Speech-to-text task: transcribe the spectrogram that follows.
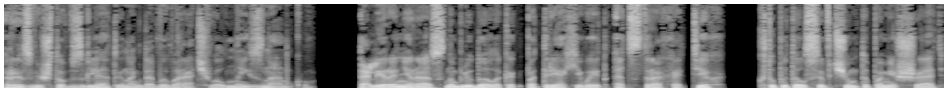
разве что взгляд иногда выворачивал наизнанку. Талера не раз наблюдала, как потряхивает от страха тех, кто пытался в чем-то помешать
